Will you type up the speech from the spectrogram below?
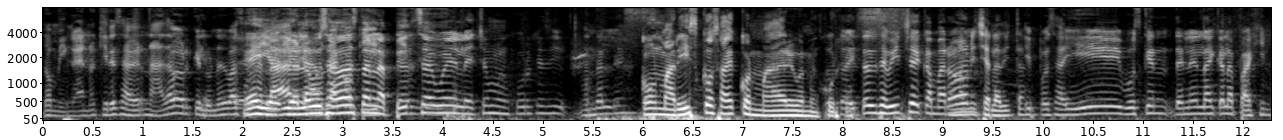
Domingo ya no quieres saber nada porque el lunes vas a yo, jalar, yo he una usado hasta en la pizza, güey. Le echo menjurje así. Ándale. Con marisco sabe con madre, güey, menjurje. Tostaditas de ceviche de Una camarón. micheladita. Y pues ahí busquen, denle like a la página.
